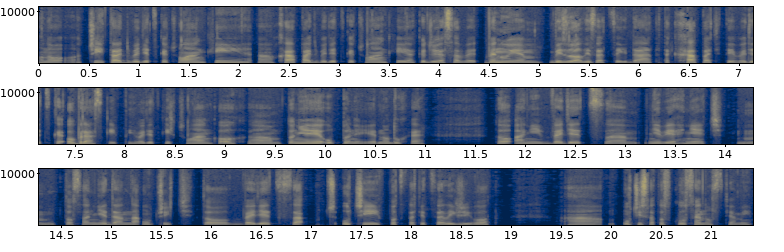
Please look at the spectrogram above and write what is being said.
Ono, čítať vedecké články, chápať vedecké články a keďže ja sa venujem vizualizácii dát, tak chápať tie vedecké obrázky v tých vedeckých článkoch, um, to nie je úplne jednoduché to ani vedec nevie hneď. Mm, to sa nedá naučiť. To vedec sa učí v podstate celý život a učí sa to skúsenosťami.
